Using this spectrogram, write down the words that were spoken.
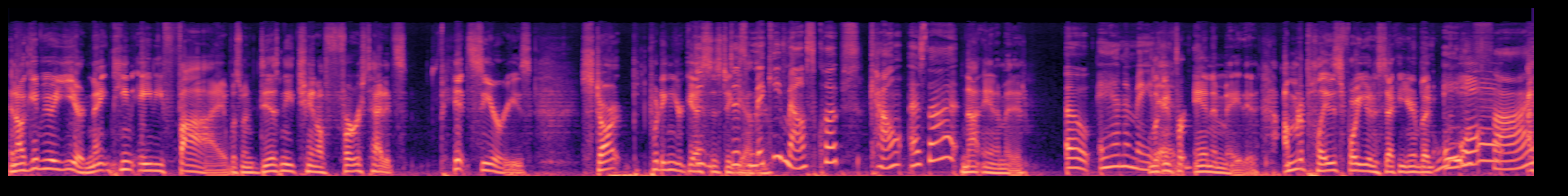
And I'll give you a year. 1985 was when Disney Channel first had its hit series. Start putting your guesses Does- together. Does Mickey Mouse Clubs count as that? Not animated. Oh, animated. Looking for animated. I'm going to play this for you in a second. You're going to be like, whoa. 85? I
